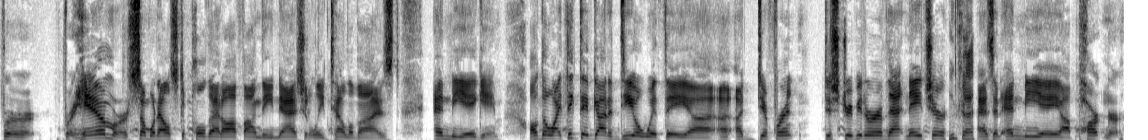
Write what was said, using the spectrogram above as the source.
for for him or someone else to pull that off on the nationally televised NBA game. Although I think they've got to deal with a uh, a, a different distributor of that nature as an NBA uh, partner.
